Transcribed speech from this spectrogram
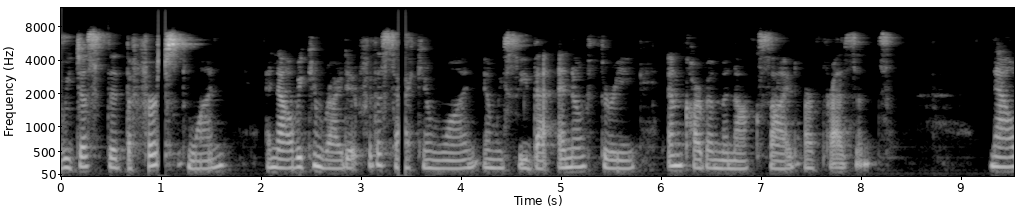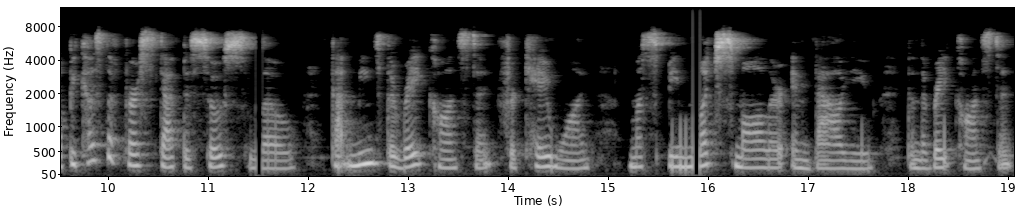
we just did the first one, and now we can write it for the second one, and we see that NO3 and carbon monoxide are present. Now, because the first step is so slow, that means the rate constant for K1 must be much smaller in value than the rate constant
